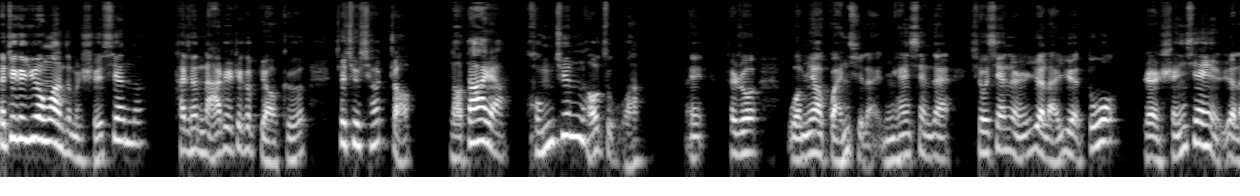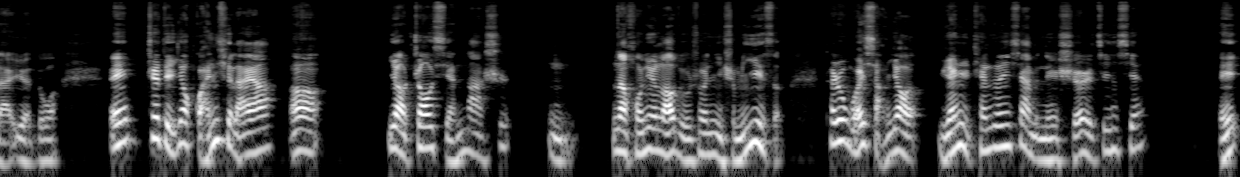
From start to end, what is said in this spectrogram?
那这个愿望怎么实现呢？他就拿着这个表格，就去想找老大呀，红军老祖啊，哎，他说我们要管起来。你看现在修仙的人越来越多，这神仙也越来越多，哎，这得要管起来呀，啊，要招贤纳士。嗯，那红军老祖说你什么意思？他说我想要元始天尊下面那十二金仙，哎，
